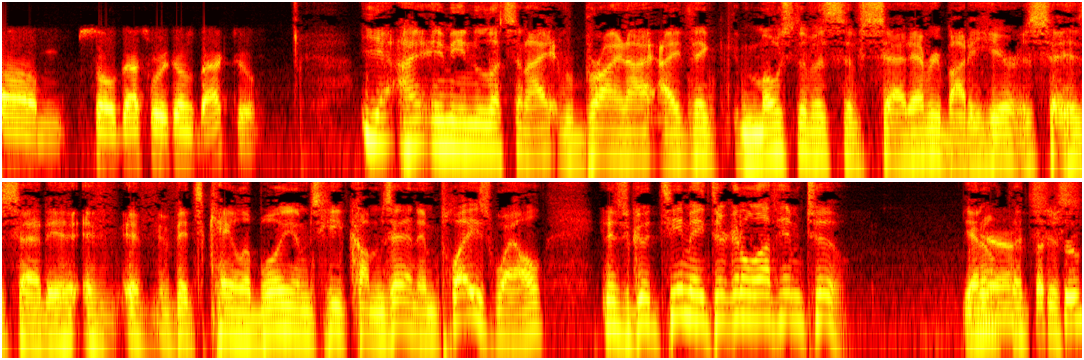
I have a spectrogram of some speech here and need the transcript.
um, so that's what it comes back to. Yeah, I, I mean, listen, I, Brian, I, I think most of us have said, everybody here has, has said, if, if, if it's Caleb Williams, he comes in and plays well and is a good teammate, they're going to love him too. You know, Yeah, that's, that's just, true.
